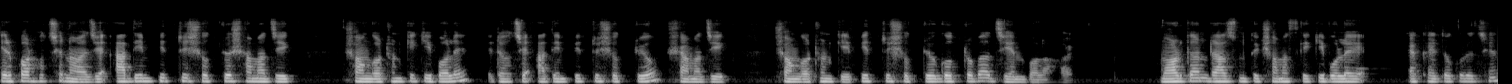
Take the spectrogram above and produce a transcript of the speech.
এরপর হচ্ছে নয় যে আদিম পিতৃসত্রীয় সামাজিক সংগঠনকে কি বলে? এটা হচ্ছে আদিম পিতৃসত্রীয় সামাজিক সংগঠনকে পিতৃসত্রীয় গোত্র বা জেন বলা হয়। মর্গান রাজনৈতিক সমাজকে কি বলে আখ্যায়িত করেছেন?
